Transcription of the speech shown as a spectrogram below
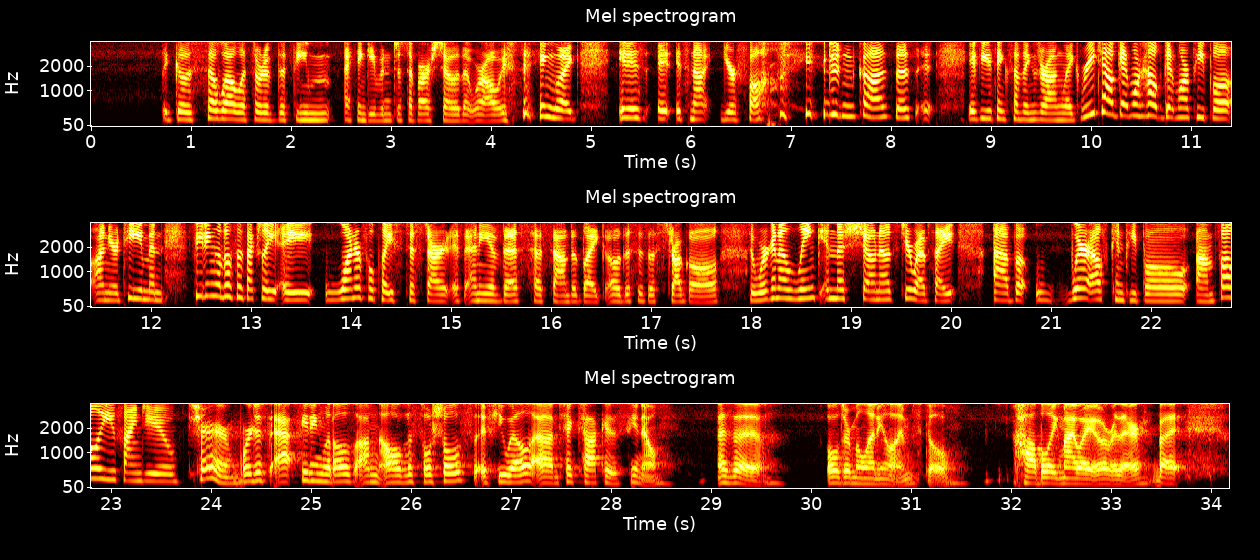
it goes so well with sort of the theme i think even just of our show that we're always saying like it is it, it's not your fault you didn't cause this. It, if you think something's wrong like reach out get more help get more people on your team. And feeding littles is actually a wonderful place to start if any of this has sounded like oh this is a struggle. So we're going to link in the show notes to your website. Uh, but where else can people um, follow you find you? Sure. We're just at feeding littles on all the socials if you will. Um, tiktok is you know as a older millennial, I'm still hobbling my way over there. But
